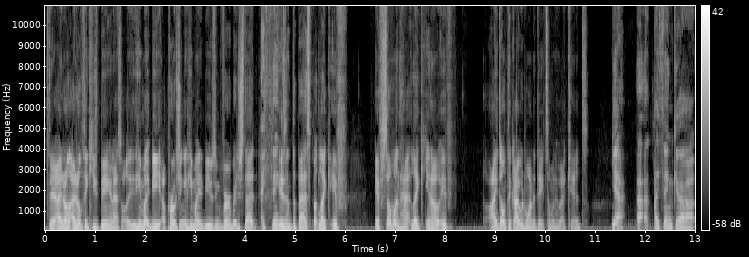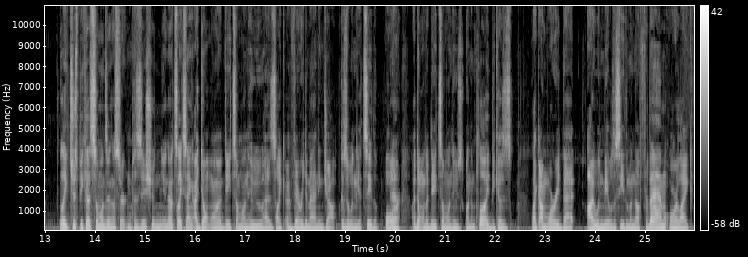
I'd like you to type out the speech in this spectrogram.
I don't. I don't think he's being an asshole. He might be approaching it. He might be using verbiage that I think- isn't the best. But like, if if someone had, like, you know, if I don't think I would want to date someone who had kids. Yeah, I, I think uh, like just because someone's in a certain position, you know, it's like saying I don't want to date someone who has like a very demanding job because I wouldn't get to see them, or Yeah. I don't want to date someone who's unemployed because like I'm worried that I wouldn't be able to see them enough for them, or like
